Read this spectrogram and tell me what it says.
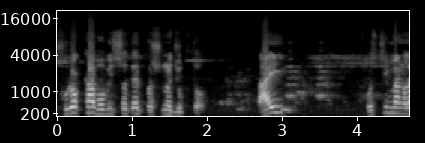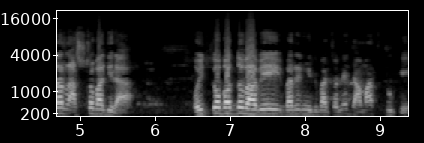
সুরক্ষা ভবিষ্যতের প্রশ্ন যুক্ত তাই পশ্চিমবাংলার রাষ্ট্রবাদীরা ঐক্যবদ্ধভাবে এবারে নির্বাচনে জামাত টুকে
